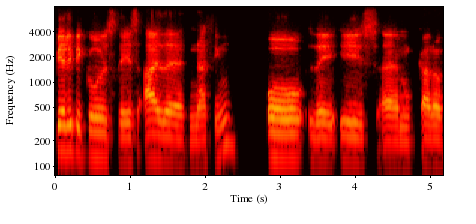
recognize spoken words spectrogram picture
purely because there's either nothing or there is um, kind of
